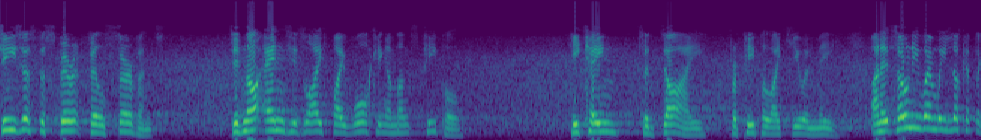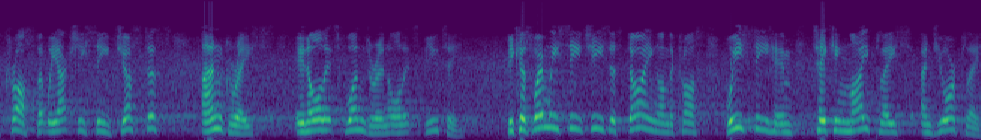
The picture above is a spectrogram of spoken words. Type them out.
Jesus, the Spirit filled servant, did not end his life by walking amongst people. He came to die for people like you and me. And it's only when we look at the cross that we actually see justice and grace in all its wonder and all its beauty. Because when we see Jesus dying on the cross, we see him taking my place and your place.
